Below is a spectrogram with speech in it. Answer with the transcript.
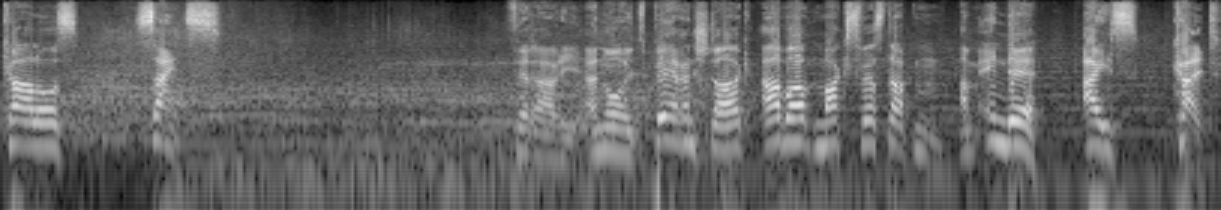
Carlos Sainz. Ferrari erneut bärenstark, aber Max Verstappen am Ende eiskalt.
